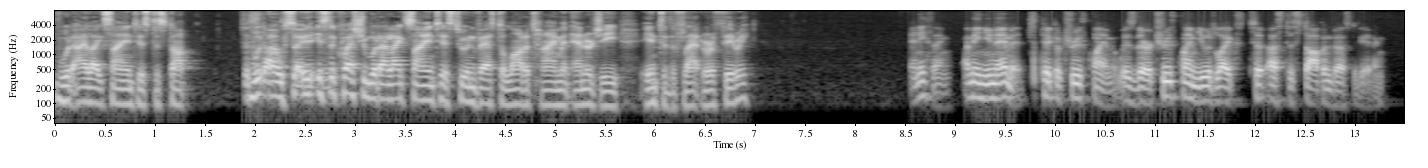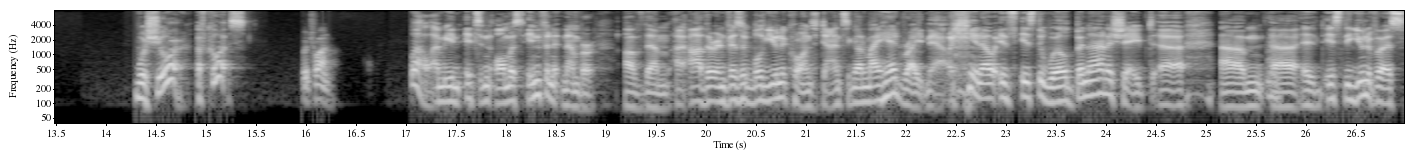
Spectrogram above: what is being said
Would I like scientists to stop would, oh, so is the question: Would I like scientists to invest a lot of time and energy into the flat Earth theory? Anything. I mean, you name it. Pick a truth claim. Is there a truth claim you would like to, us to stop investigating? Well, sure, of course. Which one? Well, I mean, it's an almost infinite number of them. Are there invisible unicorns dancing on my head right now? You know, is is the world banana shaped? Uh, um, uh, is the universe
